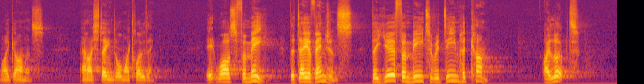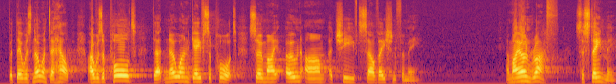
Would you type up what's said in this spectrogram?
my garments, and I stained all my clothing. It was for me the day of vengeance the year for me to redeem had come. I looked, but there was no one to help. I was appalled that no one gave support, so my own arm achieved salvation for me. And my own wrath sustained me.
